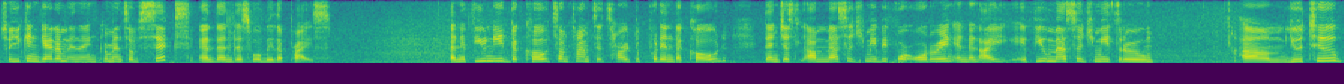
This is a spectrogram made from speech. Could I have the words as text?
So you can get them in increments of six and then this will be the price. And if you need the code, sometimes it's hard to put in the code, then just uh, message me before ordering. And then I, if you message me through um, YouTube,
